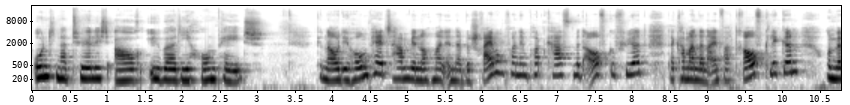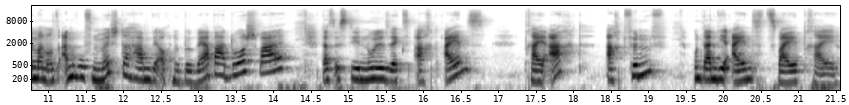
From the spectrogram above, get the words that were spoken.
und natürlich auch über die Homepage. Genau, die Homepage haben wir nochmal in der Beschreibung von dem Podcast mit aufgeführt. Da kann man dann einfach draufklicken und wenn man uns anrufen möchte, haben wir auch eine Bewerberdurchwahl. Das ist die 0681 3885 und dann die 123.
